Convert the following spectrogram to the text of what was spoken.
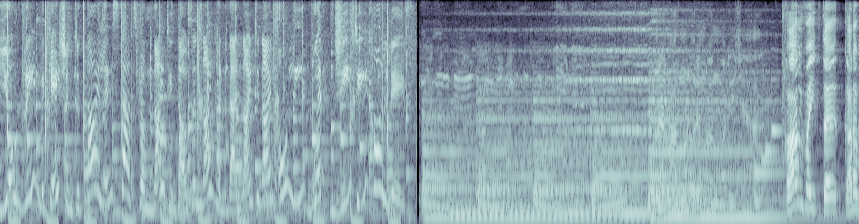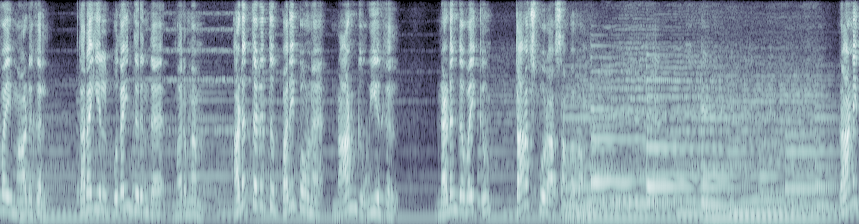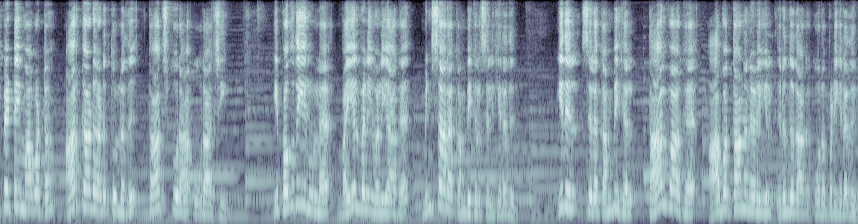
Your dream vacation to Thailand starts from 19,999 only with GT Holidays. கால் வைத்த கறவை மாடுகள் தரையில் புதைந்திருந்த மர்மம். அடுத்தடுத்து பறிபோன நான்கு உயிர்கள். நடுங்க வைக்கும் தாஜ்புரா சம்பவம். ராணிப்பேட்டை மாவட்டம் ஆற்காடு அடுத்துள்ளது தாஜ்புரா ஊராட்சி. இப்பகுதியில் உள்ள வயல்வெளி வழியாக மின்சார கம்பிகள் செல்கிறது. இதில் சில கம்பிகள் தாழ்வாக ஆபத்தான நிலையில் இருந்ததாக கூறப்படுகிறது.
